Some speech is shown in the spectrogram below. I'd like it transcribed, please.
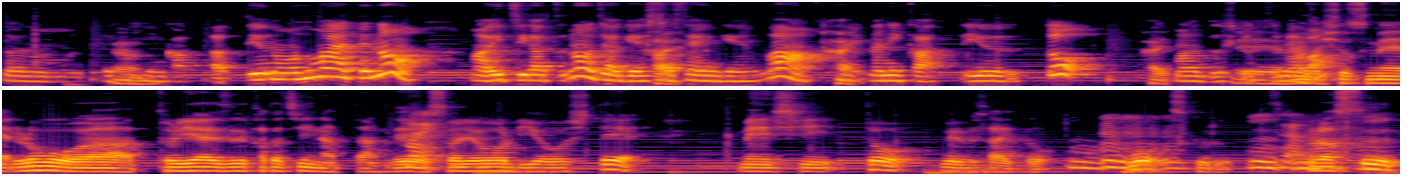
そういうのもできひんかったっていうのも踏まえての、まあ、1月のじゃあ月初宣言ははい。何かっていうと、はい。まず一えつ目は、ーまず一つ目、ロゴはとりあえず形になったんで、はい。それを利用して名刺とウェブサイトを作る。プラス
